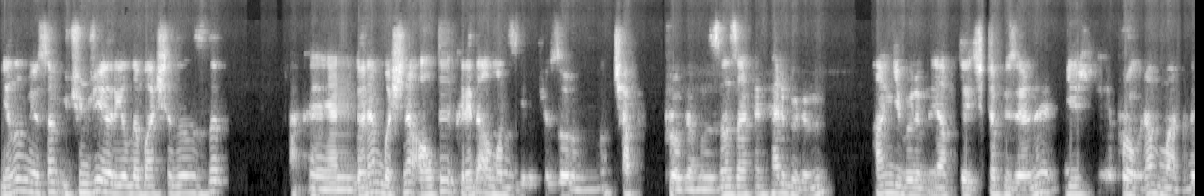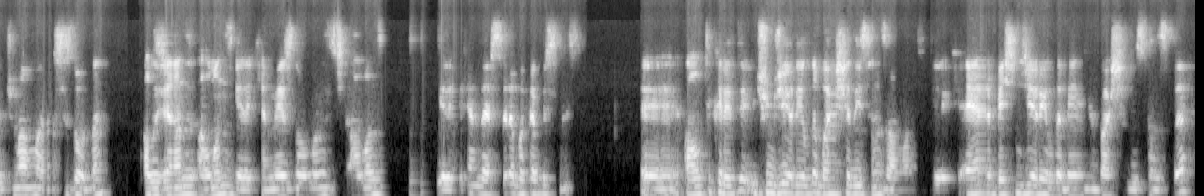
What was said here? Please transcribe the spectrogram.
yanılmıyorsam üçüncü yarı yılda başladığınızda yani dönem başına 6 kredi almanız gerekiyor zorunlu çap programınızdan. Zaten her bölümün hangi bölümde yaptığı çap üzerine bir e, program var, doküman var. Siz oradan alacağınız, almanız gereken, mezun olmanız için almanız gereken derslere bakabilirsiniz. E, 6 kredi 3. yarı yılda başladıysanız almanız gerekiyor. Eğer 5. yarı yılda benim gibi başladıysanız da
